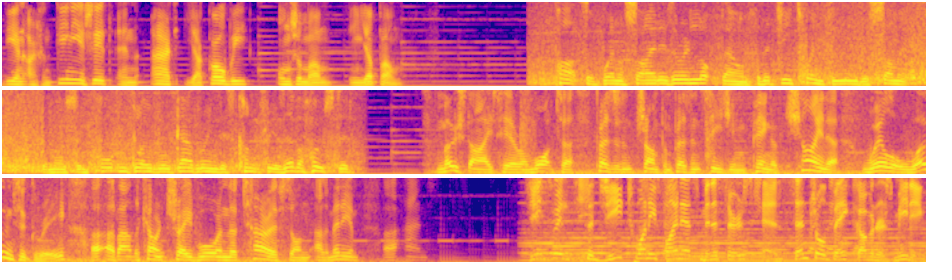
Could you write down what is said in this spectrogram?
die in Argentinië zit, en Aart Jacobi, onze man in Japan. Parts of Buenos Aires are in lockdown for the G20 Leaders Summit, the most important global gathering this country has ever hosted. Most eyes here on what uh, President Trump and President Xi Jinping of China will or won't agree uh, about the current trade war and the tariffs on aluminium uh, and. G20. The G20 Finance Ministers and Central Bank Governors meeting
